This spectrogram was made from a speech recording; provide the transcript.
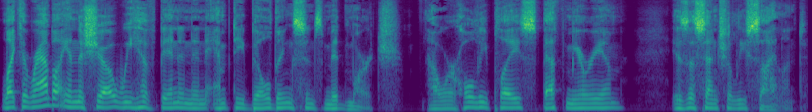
Like the rabbi in the show, we have been in an empty building since mid March. Our holy place, Beth Miriam, is essentially silent.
